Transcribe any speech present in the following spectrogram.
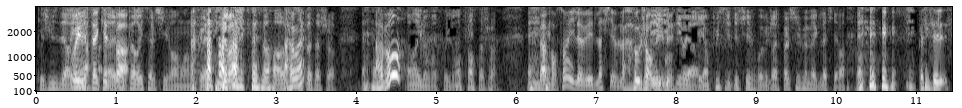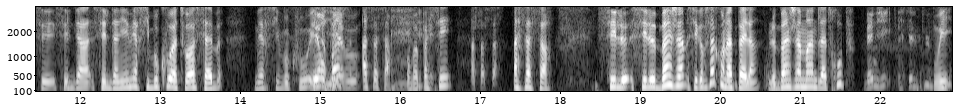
qui est juste derrière. t'inquiète Euh, pas. J'ai pas réussi à le suivre, moi. Donc, euh, C'est vrai Non, Ah je ouais suis pas Sacha. Ah bon Ah non, il envoie trop, il fort, Sacha. Bah pourtant, il avait de la fièvre là Et, aujourd'hui. mais- et en plus, il était fiévreux, mais j'arrive pas à le suivre même avec la fièvre. Bah, c'est- C'est c'est le, der- c'est le dernier. Merci beaucoup à toi, Seb. Merci beaucoup. Et on passe à ça, ça. on va passer À ça. à Fafa. C'est le, c'est le Benjamin. C'est comme ça qu'on appelle hein, le Benjamin de la troupe. Benji, c'est le plus petit. Oui.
